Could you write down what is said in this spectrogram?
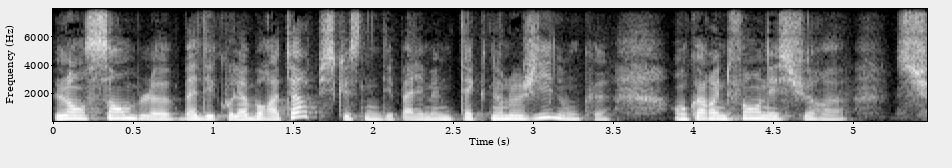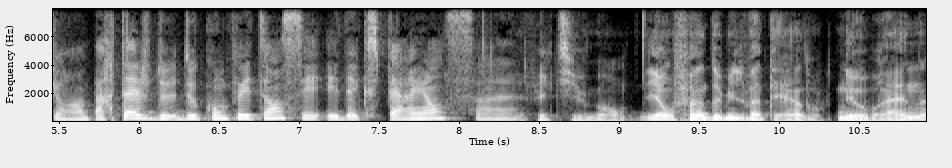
l'ensemble bah, des collaborateurs, puisque ce n'étaient pas les mêmes technologies. Donc, euh, encore une fois, on est sur, euh, sur un partage de, de compétences et, et d'expériences. euh. Effectivement. Et enfin 2021, donc Neobren.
